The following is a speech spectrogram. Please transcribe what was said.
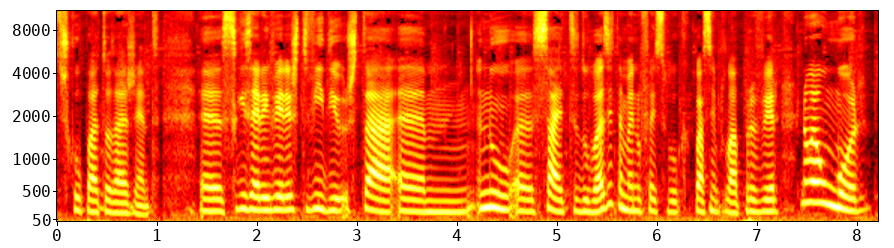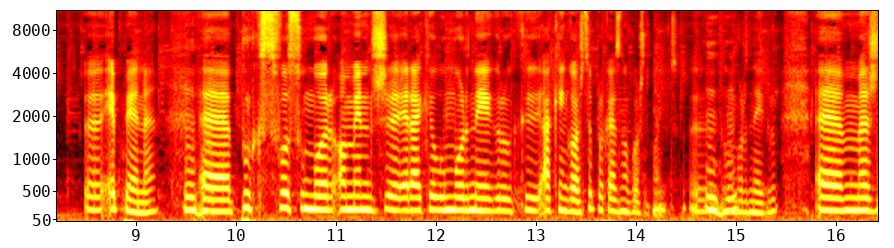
desculpa a toda a gente. Se quiserem ver este vídeo, está um, no uh, site do Buzz e também no Facebook, passem por lá para ver. Não é humor, é pena, uh, porque se fosse humor, ao menos era aquele humor negro que há quem gosta, por acaso não gosto muito uh, do humor negro, uh, mas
